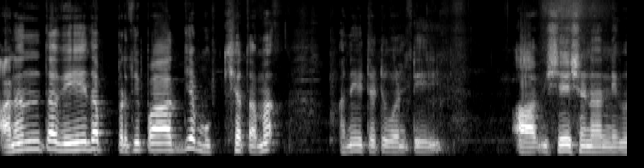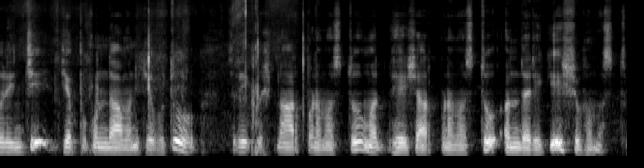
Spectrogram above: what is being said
అనంత వేద ప్రతిపాద్య ముఖ్యతమ అనేటటువంటి ఆ విశేషణాన్ని గురించి చెప్పుకుందామని చెబుతూ శ్రీకృష్ణార్పణమస్తు మధ్యేశార్పణమస్తు అందరికీ శుభమస్తు.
